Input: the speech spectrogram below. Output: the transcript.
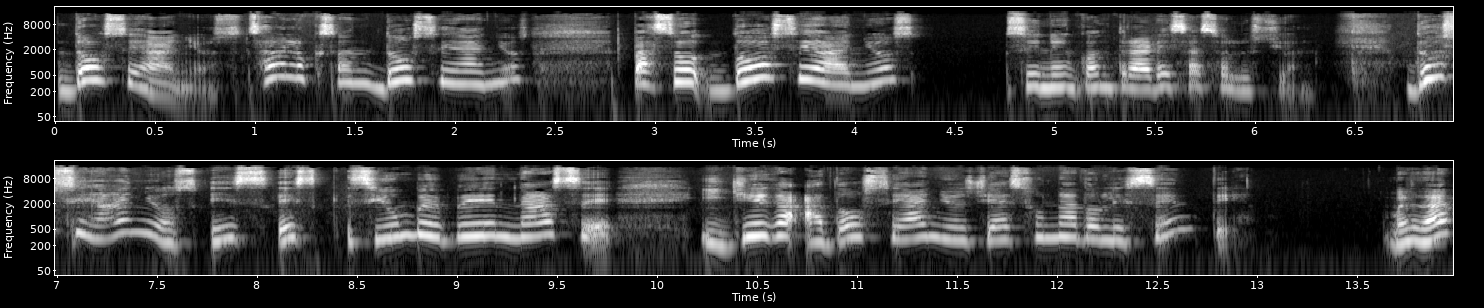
12 años. ¿Saben lo que son 12 años? Pasó 12 años sin encontrar esa solución. 12 años es, es, si un bebé nace y llega a 12 años ya es un adolescente. ¿Verdad?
